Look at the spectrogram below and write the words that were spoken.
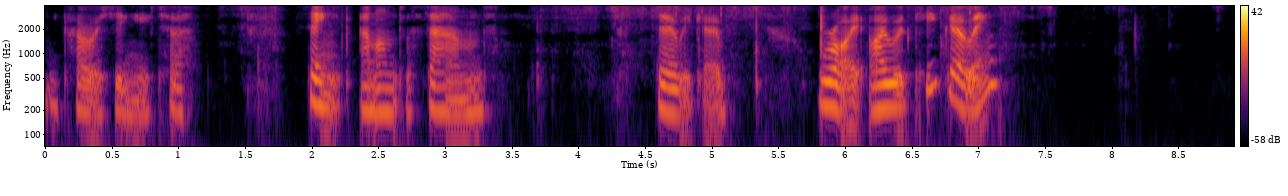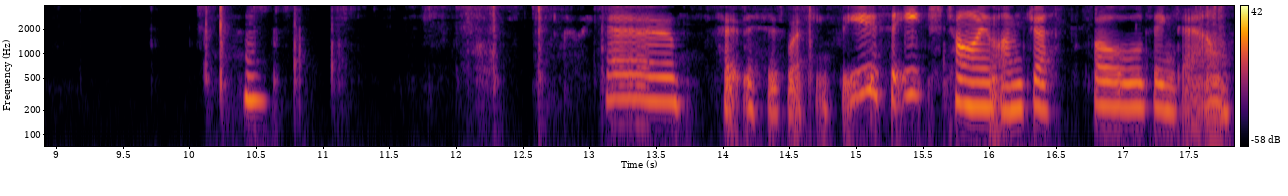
Encouraging you to think and understand. There we go. Right, I would keep going. There we go. Hope this is working for you. So each time I'm just folding down.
